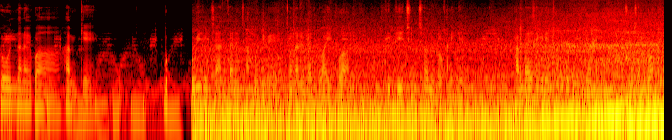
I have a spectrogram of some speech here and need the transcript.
좋은 나날과 함께 모- 몸이 좋지 않다는 장모님의 전화를 받은 와이프와 급히 춘천으로 가는 길. 다음날 생일인 천우도 겸 춘천으로 달려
